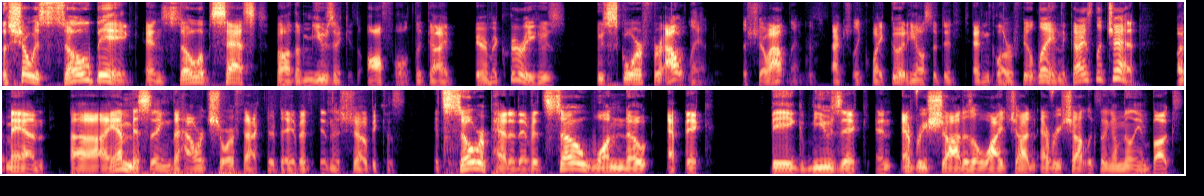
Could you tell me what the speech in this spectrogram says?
The show is so big and so obsessed. Oh, the music is awful. The guy Bear McCreary, who's whose score for Outlander, the show Outlander, is actually quite good. He also did 10 Cloverfield Lane. The guy's legit. But man, uh, I am missing the Howard Shore factor, David, in this show because it's so repetitive. It's so one note, epic, big music, and every shot is a wide shot, and every shot looks like a million bucks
